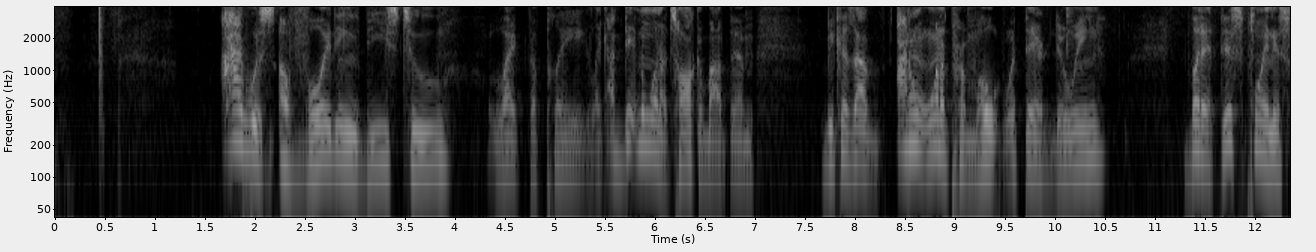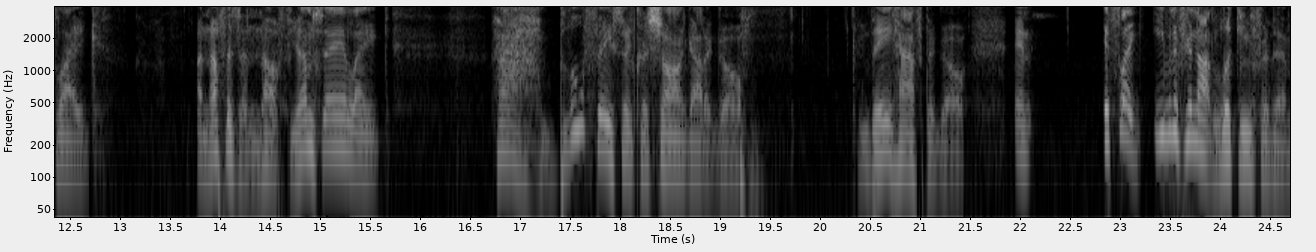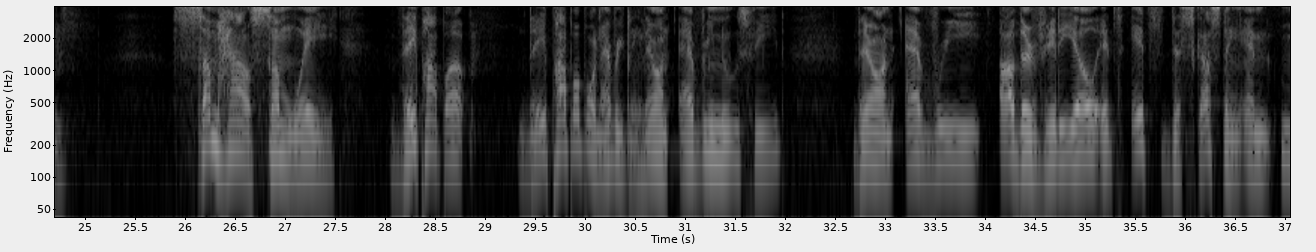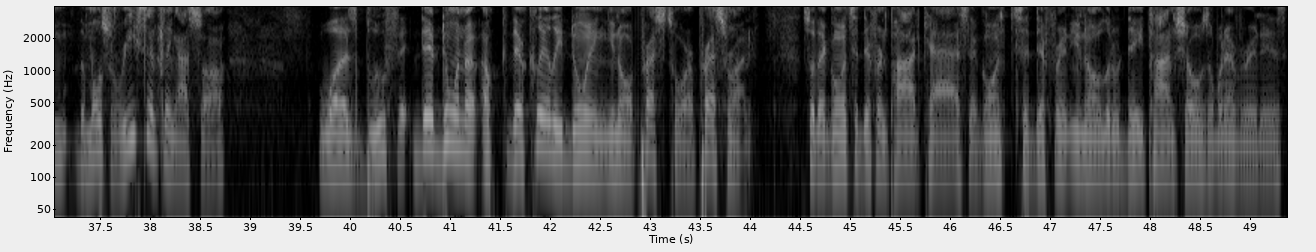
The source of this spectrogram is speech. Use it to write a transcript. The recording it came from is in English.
I was avoiding these two like the plague. Like I didn't want to talk about them because I I don't want to promote what they're doing. But at this point it's like enough is enough. You know what I'm saying? Like ah, Blueface and Chrisean gotta go. They have to go. And it's like even if you're not looking for them, somehow, some way, they pop up. They pop up on everything. They're on every news feed. They're on every other video. It's it's disgusting. And the most recent thing I saw was Blueface. They're doing a, a, They're clearly doing you know a press tour, a press run. So they're going to different podcasts. They're going to different you know little daytime shows or whatever it is.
